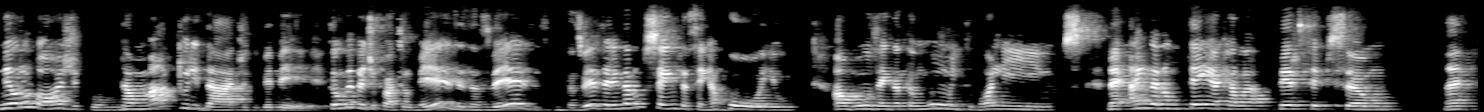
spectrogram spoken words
neurológico, da maturidade do bebê. Então, o bebê de quatro meses, às vezes, muitas vezes, ele ainda não senta sem apoio, alguns ainda estão muito molinhos, né? ainda não tem aquela percepção né?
